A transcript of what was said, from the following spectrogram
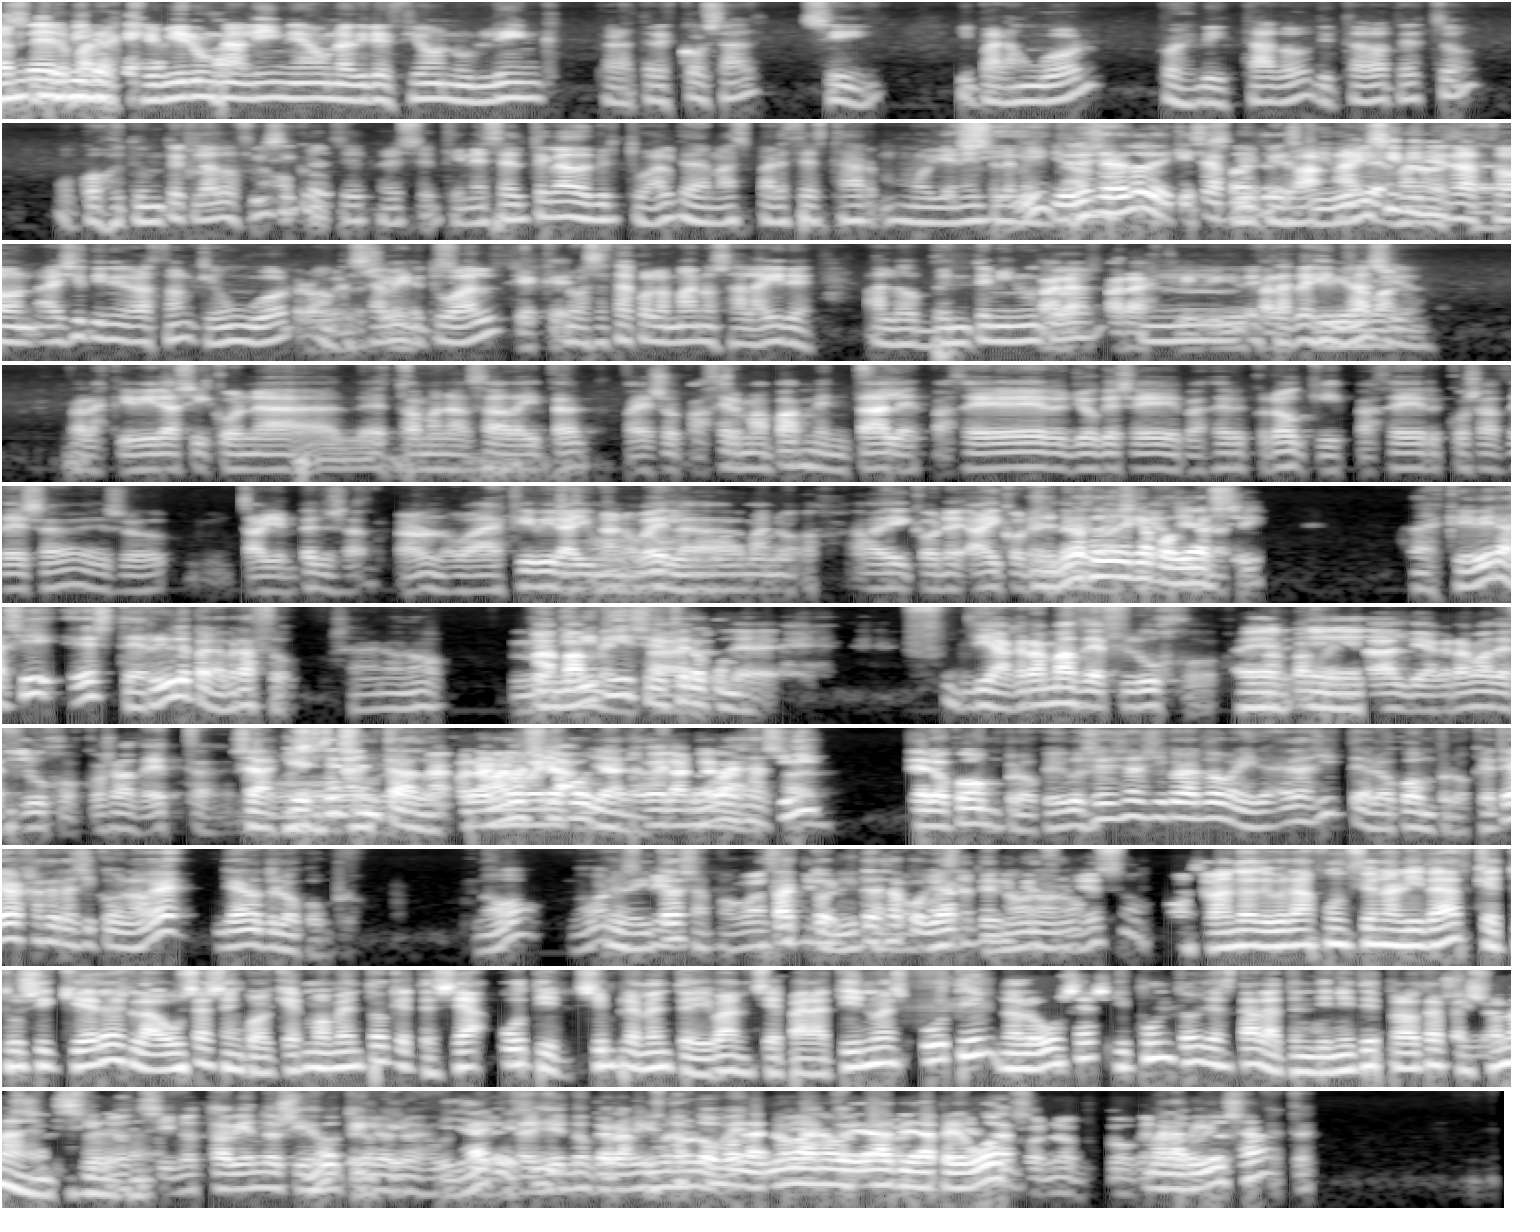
la del para escribir una línea, una dirección, un link, para tres cosas, sí. Y para un Word, pues dictado, dictado a texto, o cógete un teclado No, físico. pero sí, pero sí, tienes el teclado virtual que además parece estar muy bien Sí, implementado. yo estoy hablando de que esa Sí, parte de pero escribir ahí de sí tienes razón, ahí sí tienes razón que un Word, Pero aunque sea si es- virtual, si es que no vas a estar con las manos al aire a los 20 minutos Para- para escribir- mm, para estás de escribir a gimnasio. Para escribir así con la, esta y tal, para eso, para hacer mapas mentales, para hacer, yo qué sé, para hacer croquis, para hacer cosas de esas, eso está bien pensado. Claro, no vas a escribir ahí una No, novela, no, no. mano, ahí con, ahí con El el, brazo tiene que apoyarse. así. Sea, escribir así es terrible para el brazo. O sea, no, no. Mapas mental, eh, diagramas de flujo, ver, mapas eh, mental, diagramas de flujos, cosas de estas. O sea, que estés una- sentado con la mano novela- apoyada, así. Te lo compro. Que uses así con las dos venidas, es así, te lo compro. Que tengas que hacer así con los E, ya no te lo compro. No, no, necesitas tacto, tener- necesitas apoyarte. No, no, no. Estamos hablando de una funcionalidad que tú si quieres la usas en cualquier momento que te sea útil. Simplemente, Iván, si para ti no es útil, no lo uses y punto, ya está. La tendinitis para otra Si no- persona. si no, si no está viendo si es No, útil o no es útil, está sí, diciendo que ahora mismo esto no es lo ve. la pues nueva novedad pues del Apple ya está, Watch, pues no- porque no lo ve, maravillosa.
